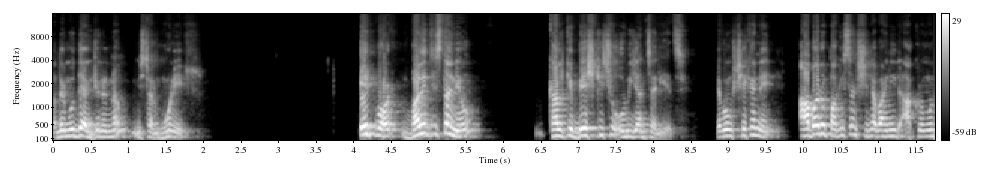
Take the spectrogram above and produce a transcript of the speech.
তাদের মধ্যে একজনের নাম মিস্টার মনির। এরপর বালুচিস্তানেও কালকে বেশ কিছু অভিযান চালিয়েছে এবং সেখানে আবারও পাকিস্তান সেনাবাহিনীর আক্রমণ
